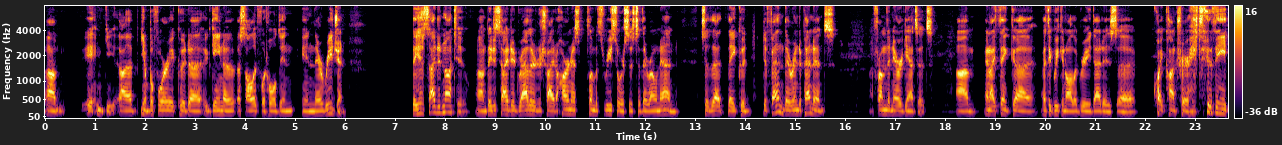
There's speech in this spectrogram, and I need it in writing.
Um, uh, you know, before it could uh, gain a, a solid foothold in in their region they decided not to. Um, they decided rather to try to harness Plymouth's resources to their own end so that they could defend their independence from the Narragansetts. Um, and I think uh, I think we can all agree that is uh, quite contrary to the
